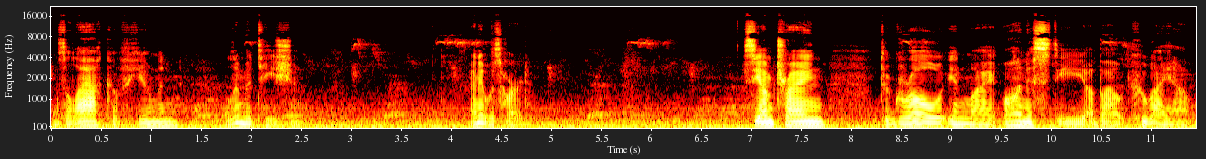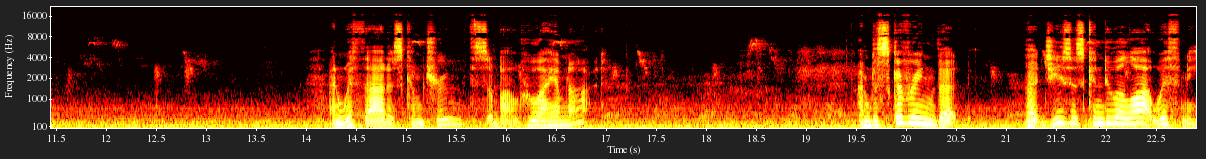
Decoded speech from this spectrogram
It was a lack of human limitation. And it was hard. See, I'm trying to grow in my honesty about who I am. And with that has come truths about who I am not. I'm discovering that that Jesus can do a lot with me.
